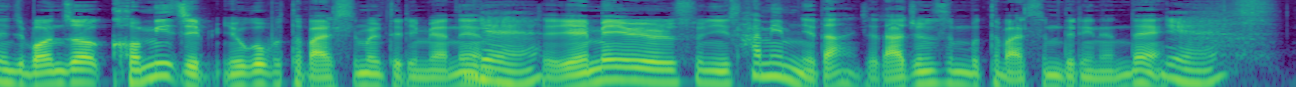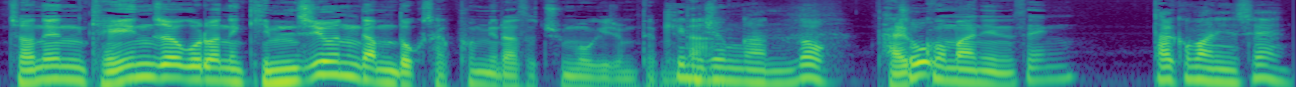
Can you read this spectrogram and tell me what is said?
이제 먼저 거미집 요거부터 말씀을 드리면은 예. 예매율 순위 3위입니다. 이제 나준순부터 말씀드리는데 예. 저는 개인적으로는 김지훈 감독 작품이라서 주목이 좀 됩니다. 김준 감독. 달콤한 인생 달콤한 인생.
